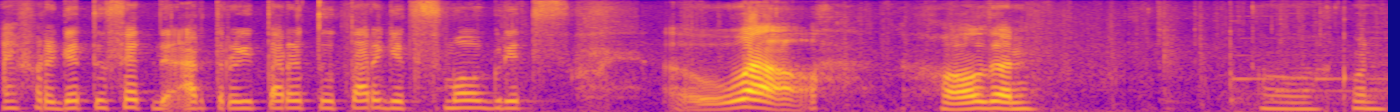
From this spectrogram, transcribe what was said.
I forget to set the turret to target small grids. Well, hold on. Oh, come on.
